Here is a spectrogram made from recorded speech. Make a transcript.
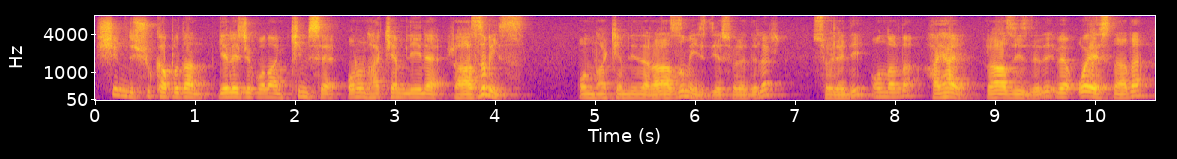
şimdi şu kapıdan gelecek olan kimse onun hakemliğine razı mıyız? Onun hakemliğine razı mıyız diye söylediler. Söyledi. Onlar da hay hay razıyız dedi ve o esnada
